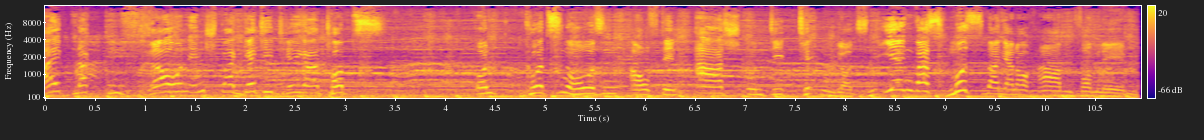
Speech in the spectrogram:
halbnackten Frauen in Spaghetti-Träger-Tops und kurzen Hosen auf den Arsch und die Titten glotzen. Irgendwas muss man ja noch haben vom Leben.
